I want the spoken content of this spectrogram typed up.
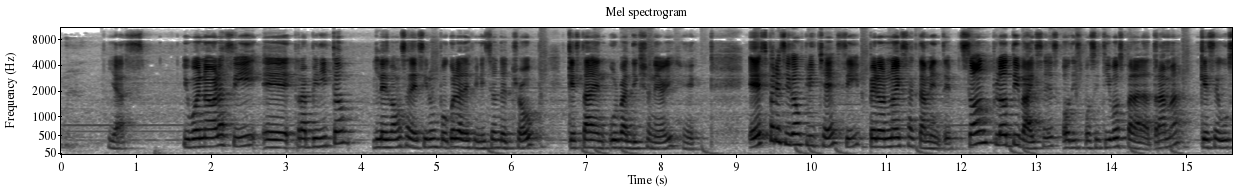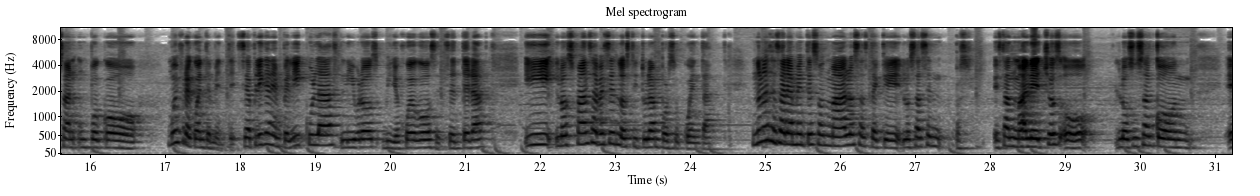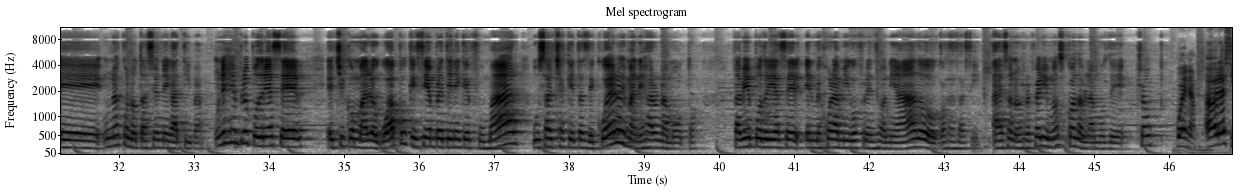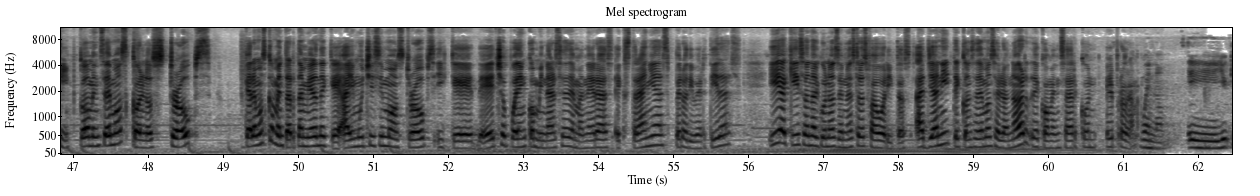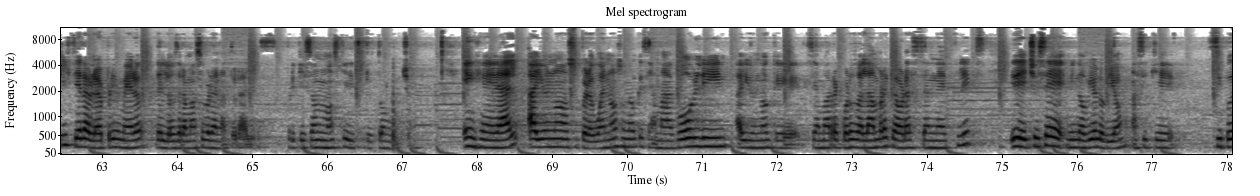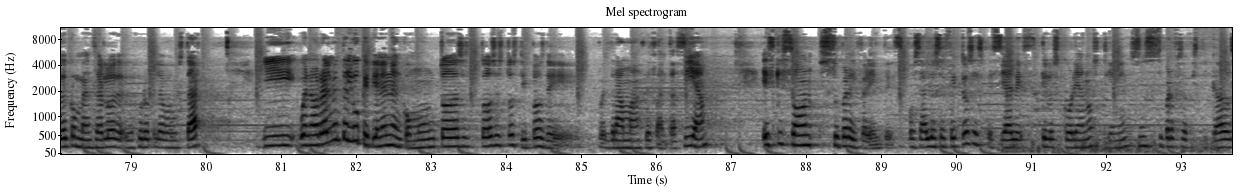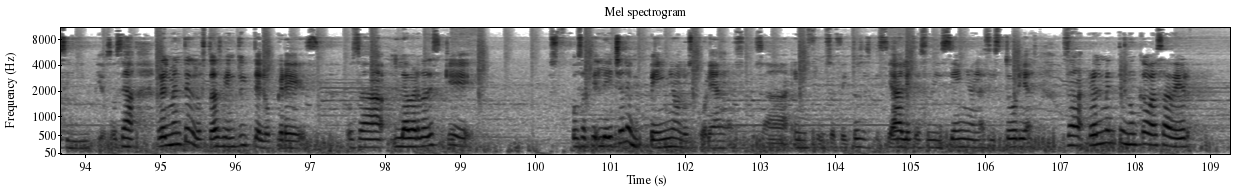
Yes. Y bueno, ahora sí, eh, rapidito les vamos a decir un poco la definición de trope que está en Urban Dictionary. Es parecido a un cliché, sí, pero no exactamente. Son plot devices o dispositivos para la trama que se usan un poco muy frecuentemente. Se aplican en películas, libros, videojuegos, etc. Y los fans a veces los titulan por su cuenta. No necesariamente son malos hasta que los hacen, pues, están mal hechos o los usan con eh, una connotación negativa. Un ejemplo podría ser el chico malo guapo que siempre tiene que fumar, usar chaquetas de cuero y manejar una moto. También podría ser el mejor amigo frenzoneado o cosas así. A eso nos referimos cuando hablamos de trope. Bueno, ahora sí, comencemos con los tropes. Queremos comentar también de que hay muchísimos tropes y que de hecho pueden combinarse de maneras extrañas pero divertidas. Y aquí son algunos de nuestros favoritos. A Jani te concedemos el honor de comenzar con el programa. Bueno, eh, yo quisiera hablar primero de los dramas sobrenaturales, porque son unos que disfruto mucho. En general hay unos súper buenos, uno que se llama Goblin, hay uno que se llama Recuerdo Alhambra, que ahora está en Netflix. Y de hecho ese mi novio lo vio, así que si pude convencerlo, le juro que le va a gustar. Y bueno, realmente algo que tienen en común todos, todos estos tipos de pues, dramas de fantasía es que son súper diferentes. O sea, los efectos especiales que los coreanos tienen son súper sofisticados y limpios. O sea, realmente lo estás viendo y te lo crees. O sea, la verdad es que o sea, le echan empeño a los coreanos, o sea, en sus efectos especiales, en su diseño, en las historias. O sea, realmente nunca vas a ver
